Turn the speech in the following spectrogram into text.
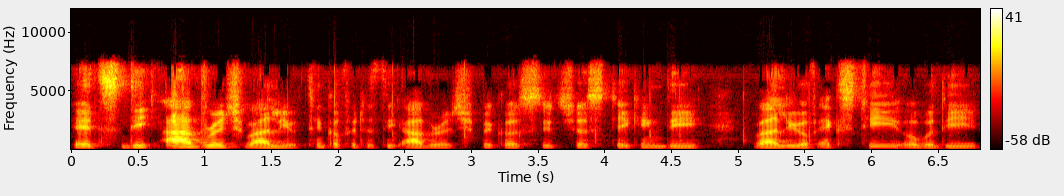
it's the average value. Think of it as the average because it's just taking the value of xt over the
